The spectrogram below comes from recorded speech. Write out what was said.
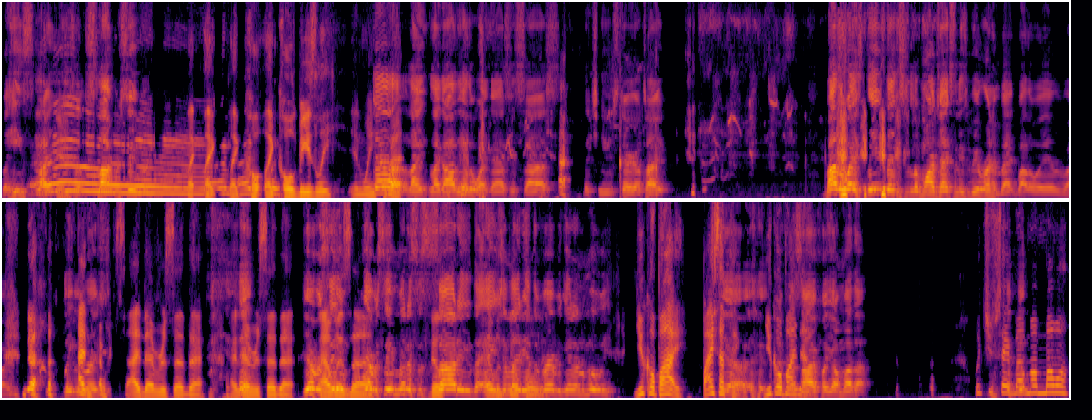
but he's like he's a slot receiver, like like uh, like Cole, like Cole Beasley and Wink. Yeah, like like all the other white guys his size that you stereotype. By the way, Steve thinks Lamar Jackson needs to be a running back. By the way, everybody. No, I never, I, never, said that. I never said that. you ever seen? Was, uh, you ever seen Menace Society? The Asian lady at the very beginning of the movie. You go buy, Buy something. Yeah. You go buy now. Sorry for your mother. What'd you say about my mama?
